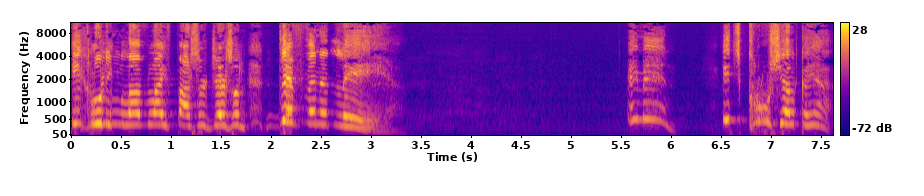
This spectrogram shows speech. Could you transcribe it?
including love life, Pastor Gerson. Definitely. Amen. It's crucial kaya.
